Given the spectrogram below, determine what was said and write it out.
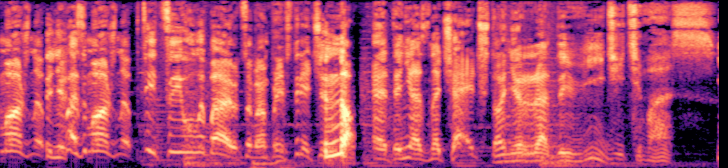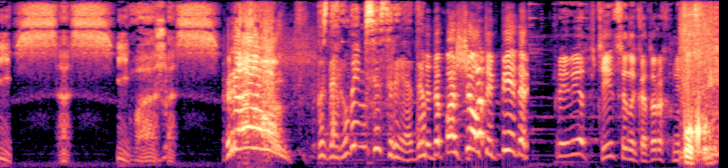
Возможно, невозможно, птицы улыбаются вам при встрече, но это не означает, что они рады видеть вас. И сос, и вас. Поздороваемся с Редом. Да пошел ты, пидор! Привет, птицы, на которых мне... Похуй.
